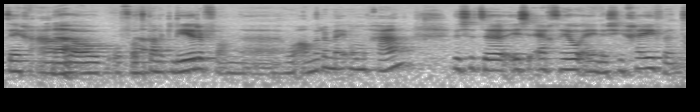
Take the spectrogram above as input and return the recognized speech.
tegenaan ja. loop? Of wat ja. kan ik leren van uh, hoe anderen mee omgaan? Dus het uh, is echt heel energiegevend.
